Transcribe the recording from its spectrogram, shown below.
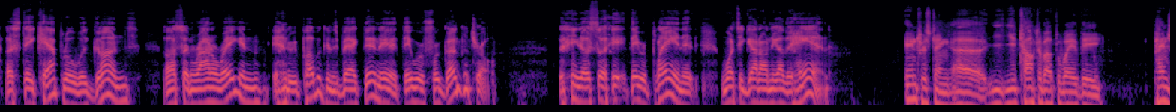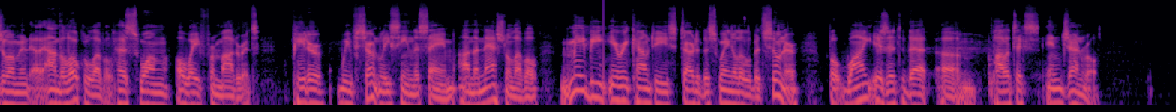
uh, state capitol with guns, all of a sudden Ronald Reagan and the Republicans back then, they, they were for gun control. You know, so they, were playing it once it got on the other hand. Interesting. Uh, you, you talked about the way the pendulum uh, on the local level has swung away from moderates. Peter, we've certainly seen the same on the national level. Maybe Erie County started the swing a little bit sooner, but why is it that um, politics in general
